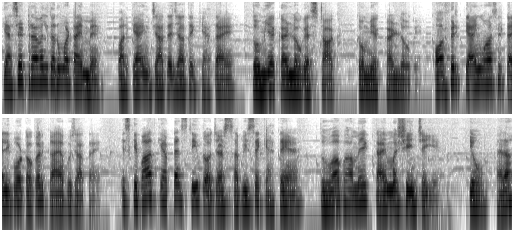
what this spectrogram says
कैसे ट्रेवल करूँगा टाइम में? पर कैंग जाते जाते कहता है, तुम ये कर लोगे स्टाक तुम ये कर लोगे। और फिर कैंग वहाँ से टेलीपोर्ट होकर गायब हो जाता है। इसके बाद कैप्टन स्टीव रॉजर्स सभी से कहते हैं तो अब हमें एक टाइम मशीन चाहिए। क्यों? है ना?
